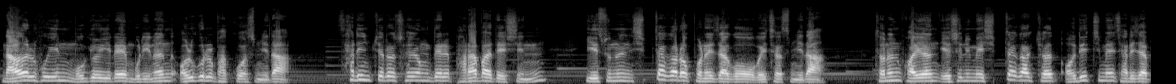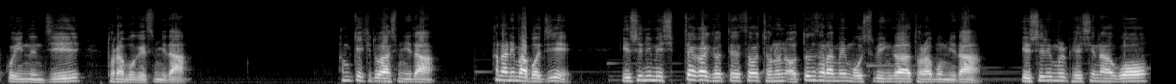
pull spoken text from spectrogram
나흘 후인 목요일에 무리는 얼굴을 바꾸었습니다. 살인죄로 처형될 바라바 대신 예수는 십자가로 보내자고 외쳤습니다. 저는 과연 예수님의 십자가 곁 어디쯤에 자리 잡고 있는지 돌아보겠습니다. 함께 기도하십니다. 하나님 아버지, 예수님의 십자가 곁에서 저는 어떤 사람의 모습인가 돌아봅니다. 예수님을 배신하고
